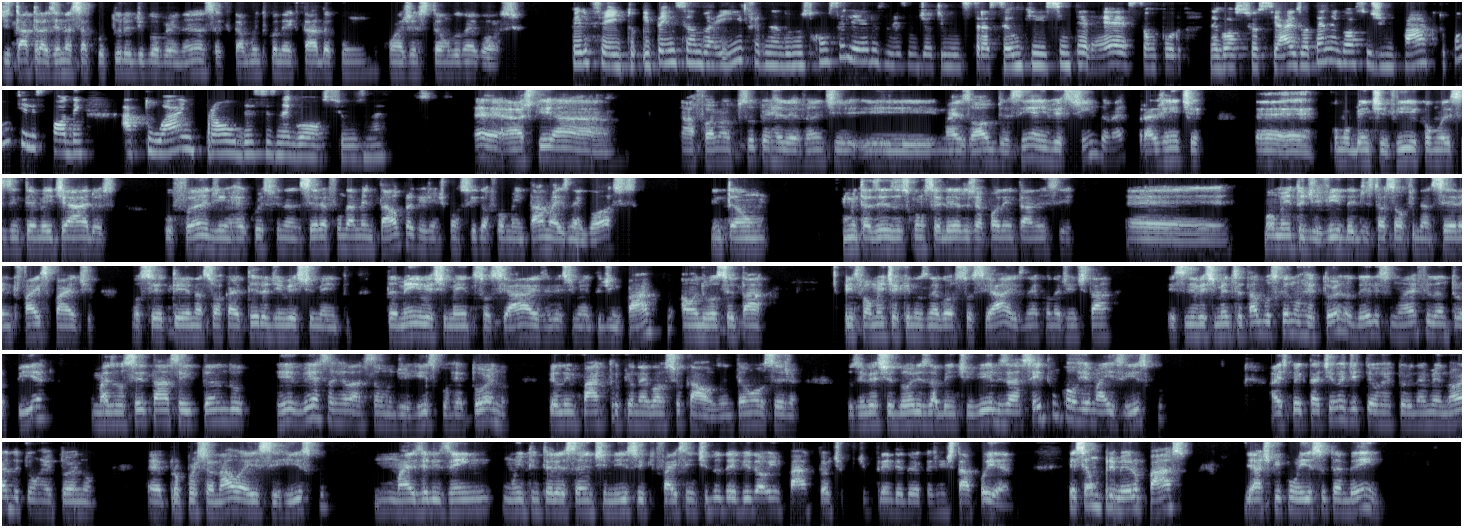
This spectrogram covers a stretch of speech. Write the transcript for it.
de estar tá trazendo essa cultura de governança que está muito conectada com, com a gestão do negócio. Perfeito. E pensando aí, Fernando, nos conselheiros mesmo de administração que se interessam por negócios sociais ou até negócios de impacto, como que eles podem atuar em prol desses negócios, né? É, acho que a, a forma super relevante e mais óbvia assim é investindo, né? Para a gente é, como o BenTV, como esses intermediários, o funding, o recurso financeiro é fundamental para que a gente consiga fomentar mais negócios. Então, muitas vezes os conselheiros já podem estar nesse é, momento de vida, de situação financeira, em que faz parte você ter na sua carteira de investimento também investimentos sociais, investimento de impacto, onde você está, principalmente aqui nos negócios sociais, né, quando a gente está esses investimentos, você está buscando um retorno deles, isso não é filantropia, mas você está aceitando rever essa relação de risco-retorno pelo impacto que o negócio causa. Então, ou seja, os investidores da BenTV, eles aceitam correr mais risco, a expectativa de ter o retorno é menor do que um retorno é, proporcional a esse risco, mas eles veem muito interessante nisso e que faz sentido devido ao impacto, ao tipo de empreendedor que a gente está apoiando. Esse é um primeiro passo, e acho que com isso também,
